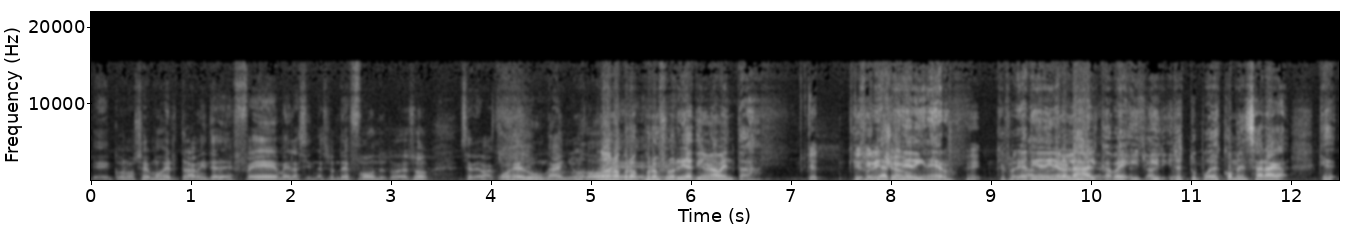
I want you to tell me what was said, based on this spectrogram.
eh, conocemos el trámite de FEME, la asignación de fondos y todo eso, se le va a coger un año o no, dos. no, no, pero, eh, pero Florida tiene una ventaja Que, que que Florida chavo. tiene dinero Sí. que Florida Ah, tiene dinero en las dinero, ¿ves? Y- y, entonces tú puedes comenzar a que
